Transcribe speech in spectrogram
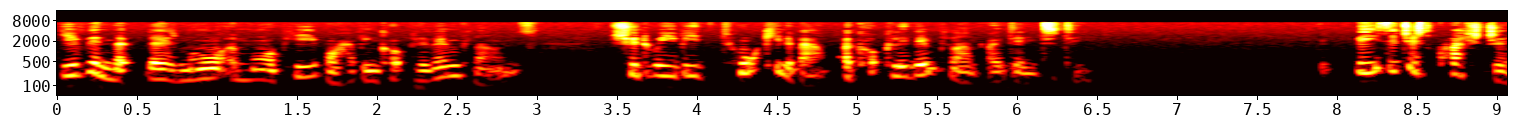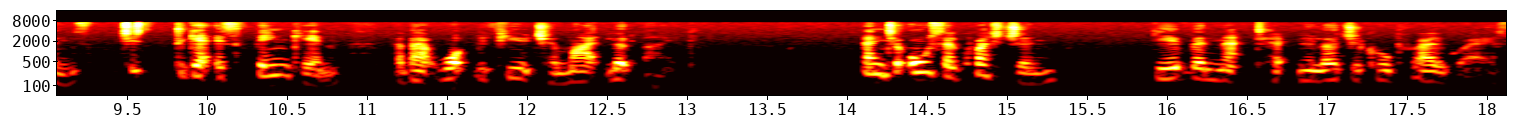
given that there's more and more people having cochlear implants, should we be talking about a cochlear implant identity? These are just questions just to get us thinking about what the future might look like. And to also question, given that technological progress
